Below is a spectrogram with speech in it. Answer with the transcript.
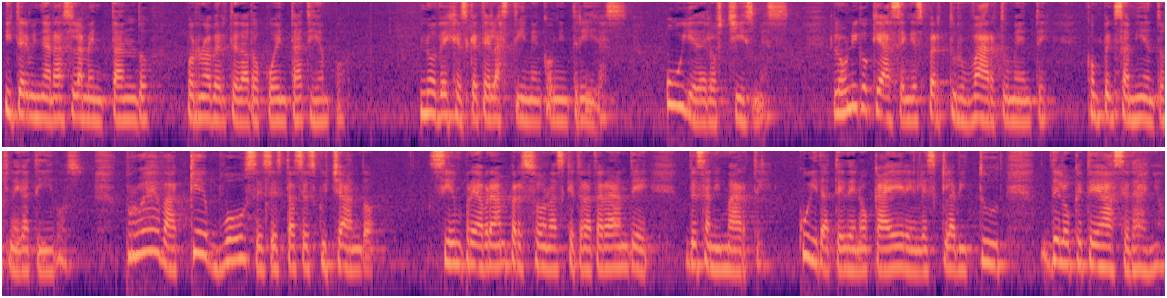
y terminarás lamentando por no haberte dado cuenta a tiempo. No dejes que te lastimen con intrigas. Huye de los chismes. Lo único que hacen es perturbar tu mente con pensamientos negativos. Prueba qué voces estás escuchando. Siempre habrán personas que tratarán de desanimarte. Cuídate de no caer en la esclavitud de lo que te hace daño.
